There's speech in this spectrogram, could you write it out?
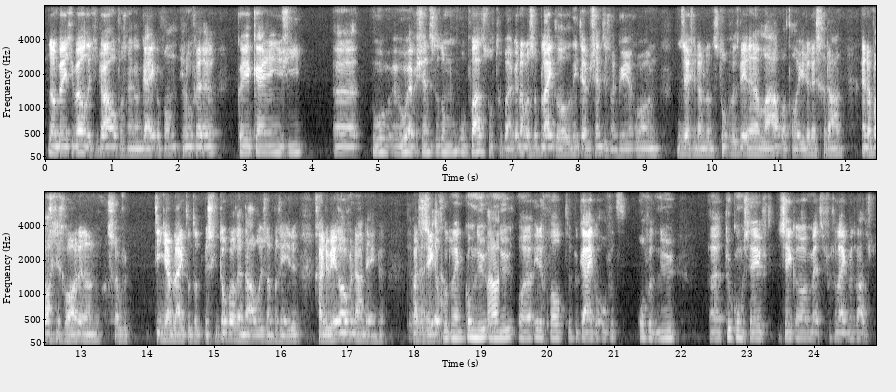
dan weet je wel dat je daar alvast naar kan kijken van in hoeverre kun je kernenergie, eh, hoe, hoe efficiënt is dat om op waterstof te gebruiken. En dan als het blijkt dat het niet efficiënt is, dan kun je gewoon, dan zeg je dan, dan stoppen we het weer in een la, wat al eerder is gedaan. En dan wacht je gewoon en dan als over tien jaar blijkt dat het misschien toch wel rendabel is, dan begin je er, ga je er weer over nadenken. Maar het is zeker goed om, om nu, om Nou- nu eh, in ieder geval te bekijken of het, of het nu eh, toekomst heeft, zeker met vergelijking met waterstof.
